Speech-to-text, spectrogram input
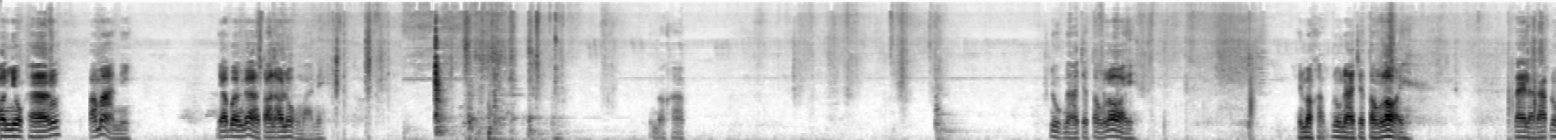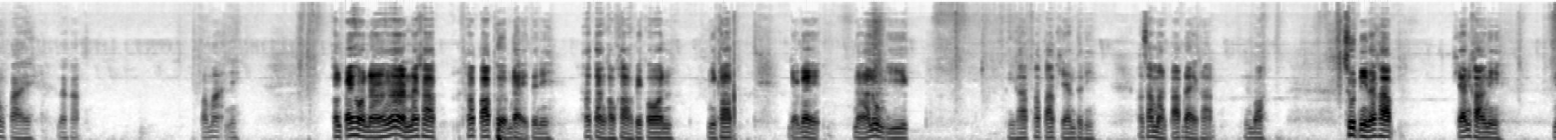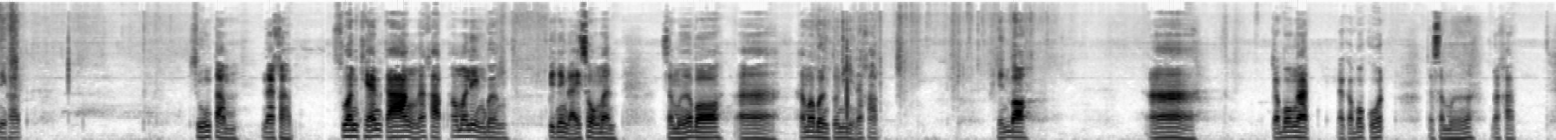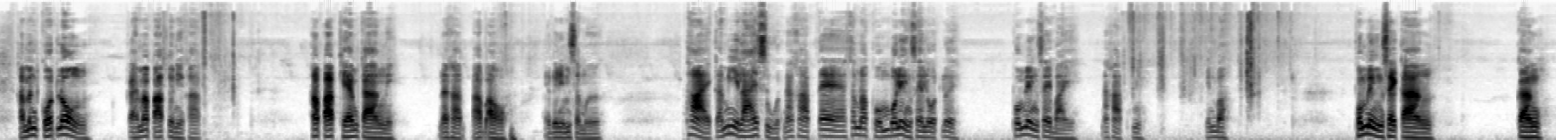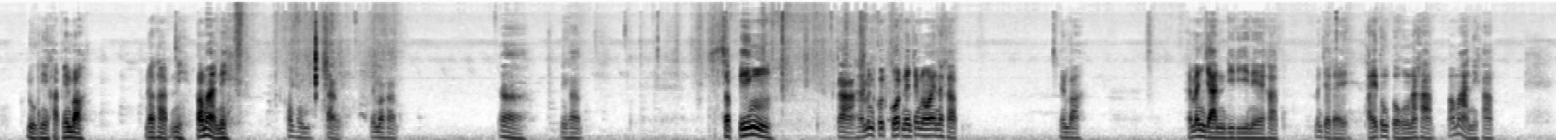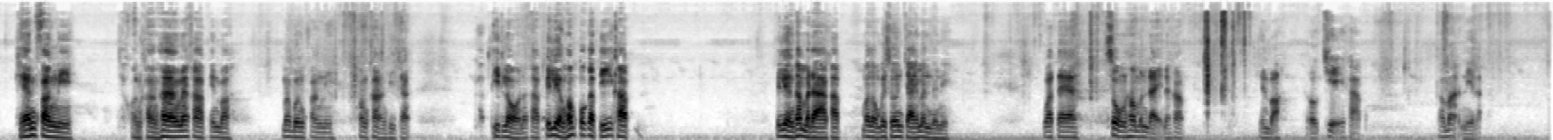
ตอนยกหางประมาณนี้เดี๋ยวเบิ่งเด้อตอนเอาลงบาดนี้เห็นบ่ครับ ลูกนาจะต้องลอย เห็นบ่ครับ ลูกนาจะต้องลอยไล่ระดับลงไปนะครับ ประมาณนี้ก่อนไปหอดหนางานนะครับถ้าปรับเพิ่มได้ตัวนี้ถ้าตั้งขาวๆไปก่อนนี่ครับ อยากได้ หนาลงอีก นี่ครับถ้าปรับแขนตัวนี้เขาสามารถปรับได้ครับ เห็นบ่ชุดนี้นะครับ แขนข้างนี้นี่ครับ สูงต่ำนะครับ ส่วนแขนกลางนะครับเข้ามาเลี่ยงเบิงเป็นยังไงทรงมัน เสมอบออ่าเข้ามาเบิงตัวนี้นะครับ เห็นบออ่า จะโบงัดแล้วก็โบกดจะเสมอนะครับถ้ามันกดลง ก็ให้มาปรั๊บตัวนี้ครับถ้าปรั๊บแคมกลางนี่นะครับปรั๊บเอาให้ตัวนี้มันเสมอ ถ่ายก็มีหลายสูตรนะครับ แต่สำหรับผมโบเล่งใส่รถเลย ผมเล่งใส่ใบนะครับนี่ เห็นบ่ผมเล็งใส่กลางกลางลูกนี่ครับ เห็นบ่นะครับ นี่ประมาณนี้ของผมตั้งเห็นบ่ครับ อ่านี่ครับ สปริง กะให้มันกดๆในอยจังน้อยนะครับ เห็นบ่ให้มันยันดีๆเนี่ยครับ มันจะได้ไถตรงๆนะครับ ประมาณนี้ครับ แขนฝั่งนี้จะค่อนข้างห่างนะครับ เห็นบ่มาเบิ่งฝั่งนี้ค่อนข้างที่จะติดหล่อนะครับ เป็นเรื่องของปกติครับ เป็นเรื่องธรรมดาครับไม่ต้องไปสนใจมันตัวนี้ ว่าแต่ส่งเข้ามันได้นะครับ เห็นบ่โอเคครับประมาณนี้แหละ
